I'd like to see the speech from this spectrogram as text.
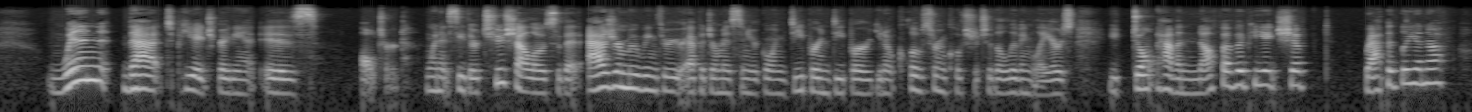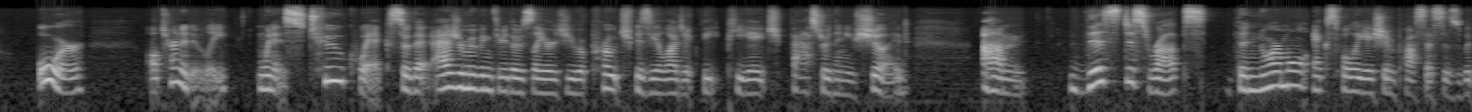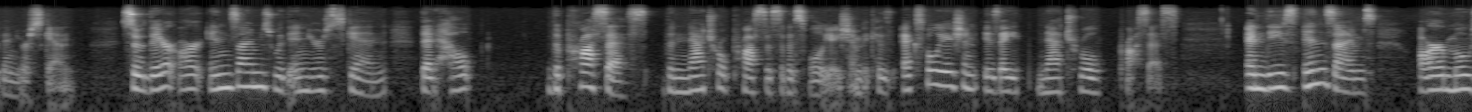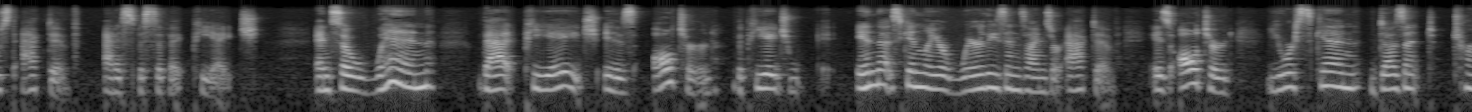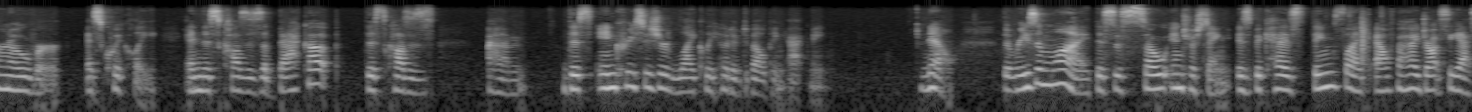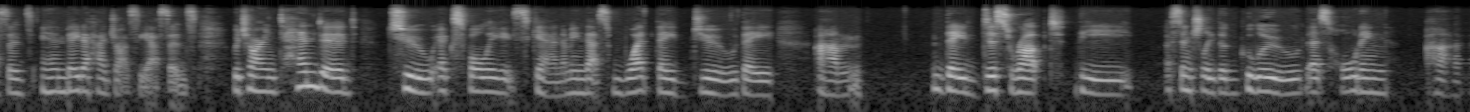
when that pH gradient is altered, when it's either too shallow, so that as you're moving through your epidermis and you're going deeper and deeper, you know, closer and closer to the living layers, you don't have enough of a pH shift rapidly enough, or alternatively, when it's too quick, so that as you're moving through those layers, you approach physiologic pH faster than you should. Um, this disrupts the normal exfoliation processes within your skin. So there are enzymes within your skin that help the process, the natural process of exfoliation, because exfoliation is a natural process. And these enzymes are most active at a specific pH. And so when that pH is altered, the pH in that skin layer where these enzymes are active is altered, your skin doesn't turn over as quickly. And this causes a backup. This causes, um, this increases your likelihood of developing acne. Now, the reason why this is so interesting is because things like alpha hydroxy acids and beta hydroxy acids, which are intended to exfoliate skin, I mean, that's what they do. They, um, they disrupt the essentially the glue that's holding uh,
